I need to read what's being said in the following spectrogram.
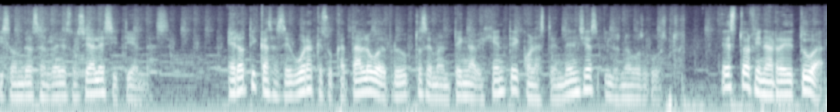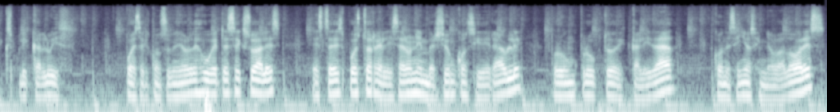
y sondeos en redes sociales y tiendas. Eróticas asegura que su catálogo de productos se mantenga vigente con las tendencias y los nuevos gustos. Esto al final reditúa, explica Luis, pues el consumidor de juguetes sexuales está dispuesto a realizar una inversión considerable por un producto de calidad, con diseños innovadores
